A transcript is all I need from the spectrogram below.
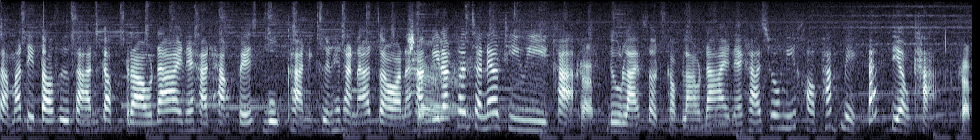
สามารถติดต่อสื่อสารกับเราได้นะคะทาง Facebook ค่ะนี่ขึ้นให้ทางหน้าจอนะคะใช่ Miracle Channel TV ค่ะครับดูไลฟ์สดกับเราได้นะคะ ช่วงนี้ขอพักเบรกแป๊บเดียวค่ะครับ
